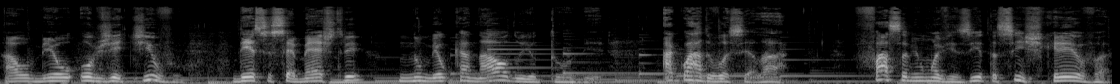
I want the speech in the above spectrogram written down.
ao meu objetivo desse semestre no meu canal do YouTube. Aguardo você lá. Faça-me uma visita, se inscreva.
